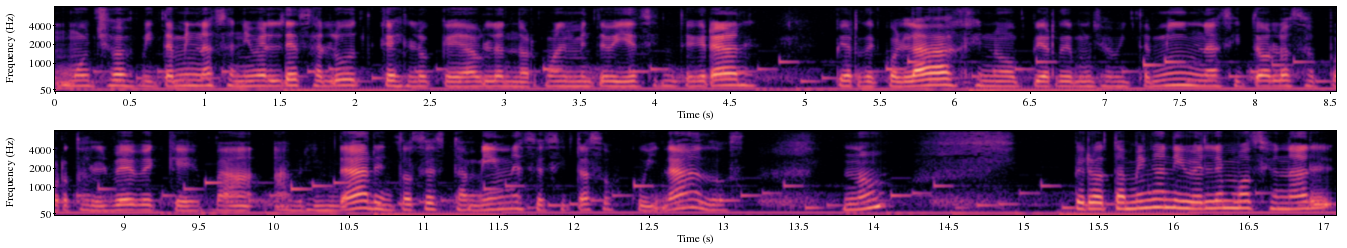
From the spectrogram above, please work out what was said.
muchas vitaminas a nivel de salud, que es lo que habla normalmente belleza integral, pierde colágeno, pierde muchas vitaminas y todos los aporta el bebé que va a brindar, entonces también necesita sus cuidados, ¿no? Pero también a nivel emocional,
